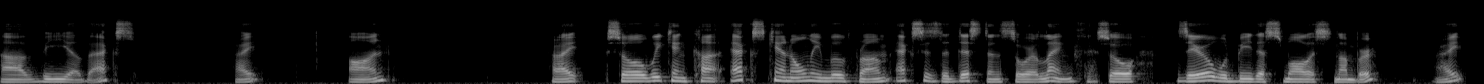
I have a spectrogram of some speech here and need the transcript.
uh, v of x right on right? So we can cut x can only move from x is the distance or length so 0 would be the smallest number right?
